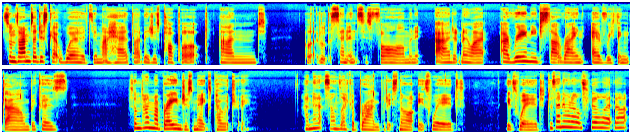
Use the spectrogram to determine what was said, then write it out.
Sometimes I just get words in my head, like they just pop up and sentences form. And it, I don't know, I, I really need to start writing everything down because sometimes my brain just makes poetry. I know that sounds like a brag, but it's not, it's weird. It's weird. Does anyone else feel like that?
